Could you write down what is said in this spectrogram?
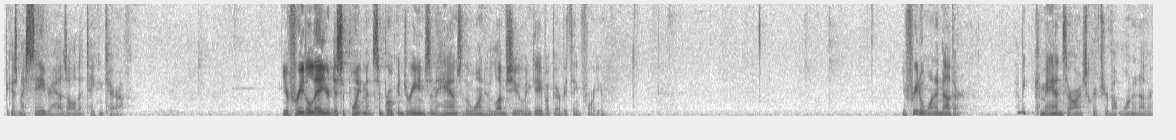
because my Savior has all that taken care of. You're free to lay your disappointments and broken dreams in the hands of the one who loves you and gave up everything for you. You're free to one another. How many commands there are in Scripture about one another?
